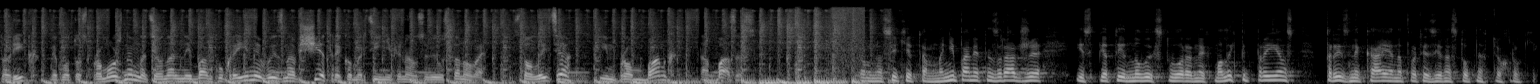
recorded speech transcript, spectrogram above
Торік неплатоспроможним Національний банк України визнав ще три комерційні фінансові установи: столиця, Імпромбанк та Базис. Наскільки там мені пам'ять не зраджує, із п'яти нових створених малих підприємств три зникає на протязі наступних трьох років.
